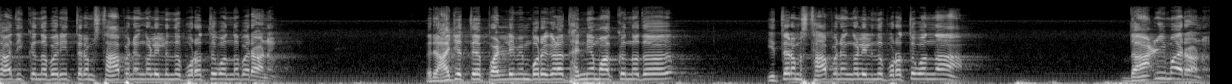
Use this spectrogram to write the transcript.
സാധിക്കുന്നവർ ഇത്തരം സ്ഥാപനങ്ങളിൽ നിന്ന് പുറത്തു വന്നവരാണ്. രാജ്യത്തെ പള്ളി മെമ്പറുകളെ ധന്യമാക്കുന്നത് ഇത്തരം സ്ഥാപനങ്ങളിൽ നിന്ന് പുറത്തു വന്ന ദാഴിമാരാണ്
